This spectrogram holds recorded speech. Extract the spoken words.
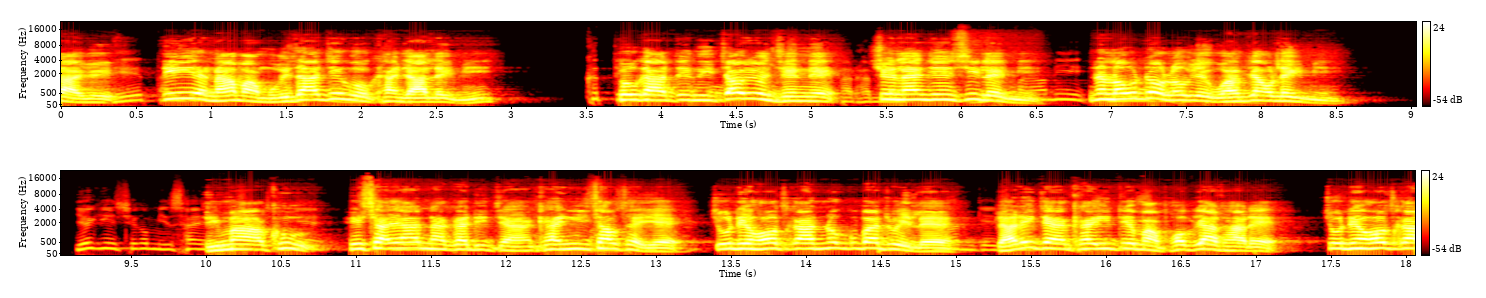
လာ၍တင်း၏အနားမှမွေစားခြင်းကိုခံကြလိမ့်မည်ထိုကတင်းသည်ကြောက်ရွံ့ခြင်းနှင့်ရှင်လန်းခြင်းရှိလိမ့်မည်နှလုံးတုပ်လုံး၍ဝမ်းပြောက်လိမ့်မည်ဒီမှာအခုဟေရှာယနာဂတိကျမ်းအခန်းကြီး60ရဲ့ဂျိုဒင်ဟော့စကာနှုတ်ကပတ်တွေလည်းဗျာဒိတ်ကျမ်းအခန်းကြီး1မှာဖော်ပြထားတဲ့ဂျိုဒင်ဟော့စကာ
